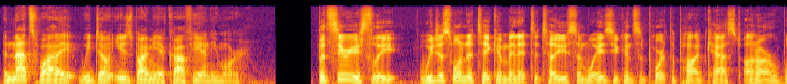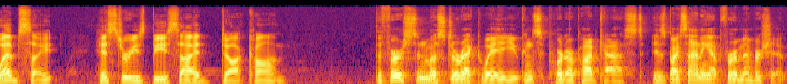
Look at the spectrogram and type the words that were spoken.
And that's why we don't use Buy Me a Coffee anymore. But seriously, we just wanted to take a minute to tell you some ways you can support the podcast on our website, historysbside.com. The first and most direct way you can support our podcast is by signing up for a membership.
